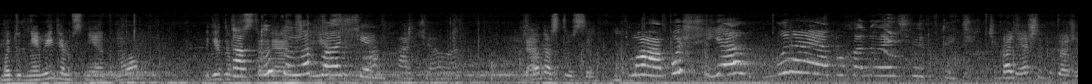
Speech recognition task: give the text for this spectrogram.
Мы тут не видим снег, но где-то Так, тут представляем, что она есть. совсем хотела. Да, Настуся? Мам, пусть я, буду я походу на цветы. Конечно, покажи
